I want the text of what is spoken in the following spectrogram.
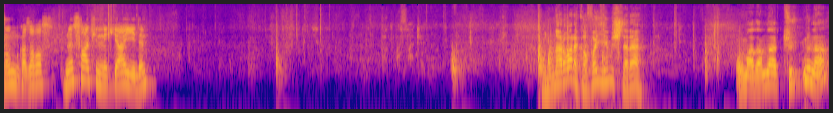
Oğlum gaza bas. Ne sakinlik ya yiğidim. Bunlar var ya kafayı yemişler ha. Oğlum adamlar Türk mü lan?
